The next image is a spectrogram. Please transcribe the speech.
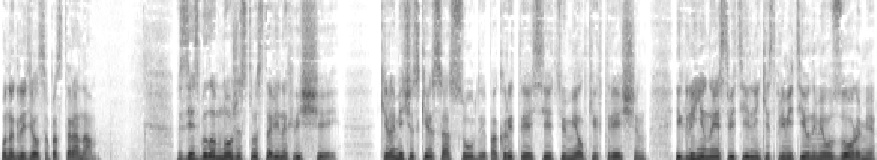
он огляделся по сторонам. Здесь было множество старинных вещей. Керамические сосуды, покрытые сетью мелких трещин, и глиняные светильники с примитивными узорами,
